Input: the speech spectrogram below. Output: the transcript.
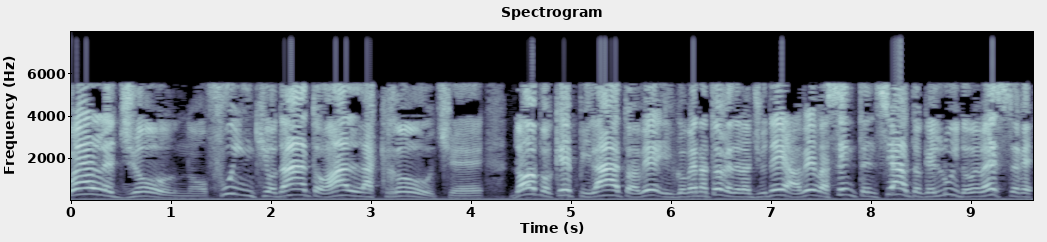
quel giorno fu inchiodato alla croce dopo che Pilato, il governatore della Giudea, aveva sentenziato che lui doveva essere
